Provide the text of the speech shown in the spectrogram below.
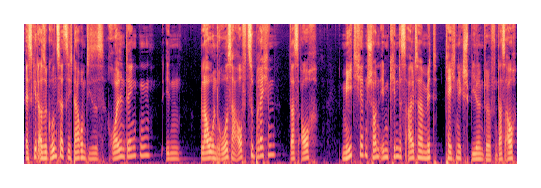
Es geht also grundsätzlich darum, dieses Rollendenken in Blau und Rosa aufzubrechen, dass auch Mädchen schon im Kindesalter mit Technik spielen dürfen, dass auch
